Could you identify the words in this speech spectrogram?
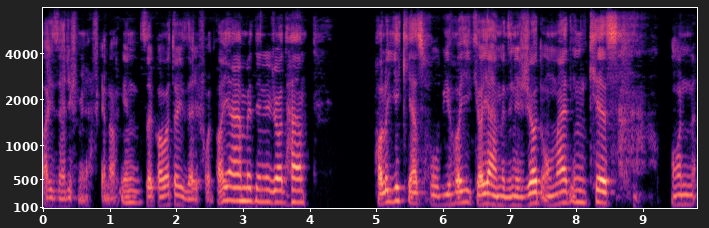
آقای ظریف می‌رفت کنار. این ذکاوت آقای ظریف بود. آقای احمدی نژاد هم حالا یکی از خوبی هایی که آقای احمدی نژاد اومد این که اون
